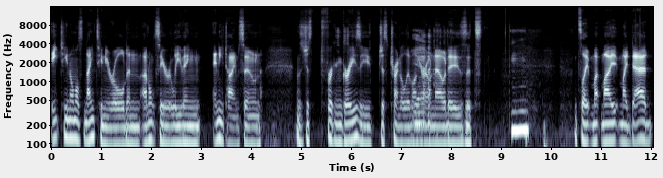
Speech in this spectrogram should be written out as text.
18 almost 19 year old and I don't see her leaving anytime soon. It's just freaking crazy just trying to live on yeah. your own nowadays. It's mm-hmm. it's like my, my my dad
